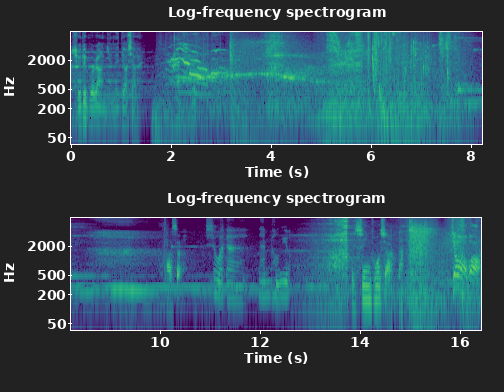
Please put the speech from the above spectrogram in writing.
绝对不会让你眼泪掉下来。他谁？是我的男朋友，你心音颇小，叫我好不好？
